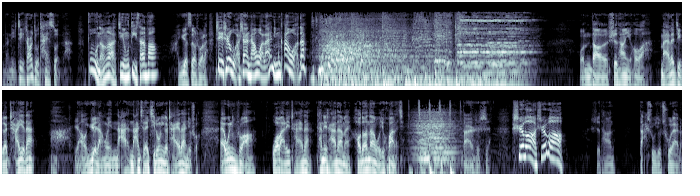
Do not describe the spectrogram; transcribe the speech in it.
不是你这招就太损了，不能啊，借用第三方。月色说了：“这事我擅长，我来，你们看我的。”我们到食堂以后啊。买了几个茶叶蛋啊，然后岳掌柜拿拿起来其中一个茶叶蛋就说：“哎，我跟你们说啊，我把这茶叶蛋看这茶叶蛋没，好多蛋我去换了去。”当然是是，师傅师傅，食堂大叔就出来了，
